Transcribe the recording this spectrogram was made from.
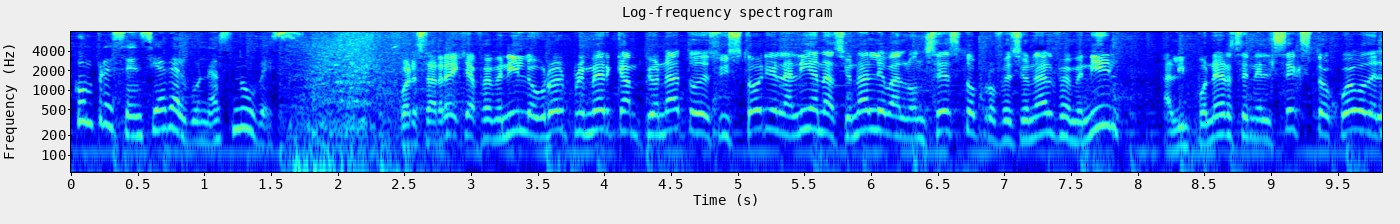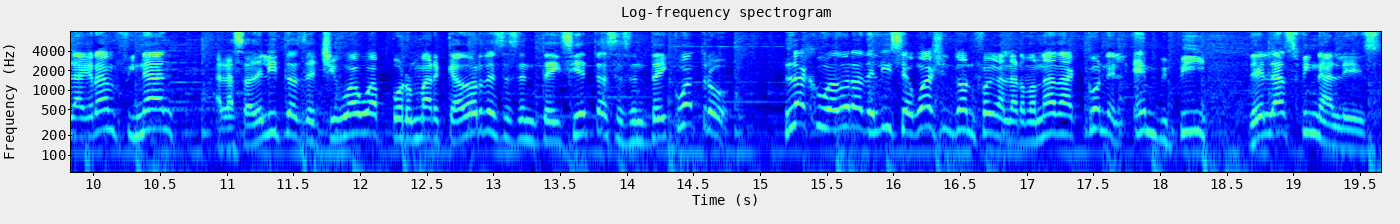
con presencia de algunas nubes. Fuerza Regia Femenil logró el primer campeonato de su historia en la Liga Nacional de Baloncesto Profesional Femenil al imponerse en el sexto juego de la gran final a las Adelitas de Chihuahua por marcador de 67 a 64. La jugadora de Alicia Washington fue galardonada con el MVP de las finales.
